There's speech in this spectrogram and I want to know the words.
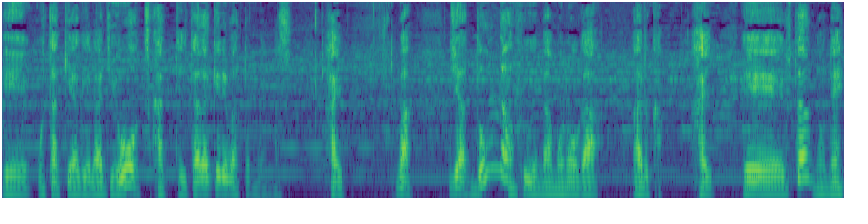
えーお焚き上げラジオを使っていただければと思います。はい。まあ、じゃあ、どんな風なものがあるか。はい。えー、普段のね、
